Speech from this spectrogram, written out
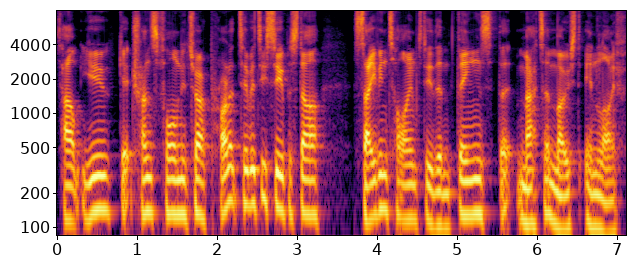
to help you get transformed into a productivity superstar saving time to do the things that matter most in life.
